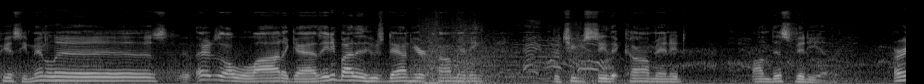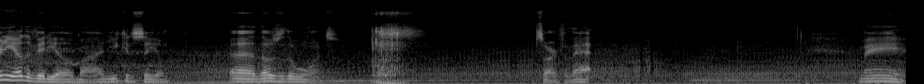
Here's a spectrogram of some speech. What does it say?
PSC Mentalist. There's a lot of guys. Anybody who's down here commenting that you see that commented on this video or any other video of mine, you can see them. Uh, those are the ones. Sorry for that. Man.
